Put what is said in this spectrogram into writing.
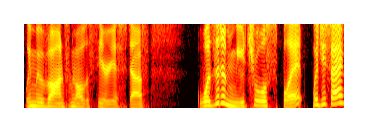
we move on from all the serious stuff. Was it a mutual split, would you say?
